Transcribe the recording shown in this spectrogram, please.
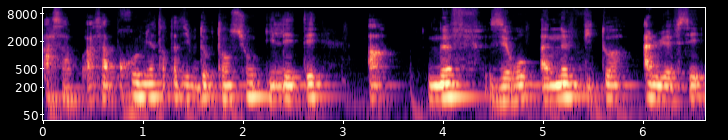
à sa, première tentative d'obtention, il était à 9-0, à 9 victoires à l'UFC.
